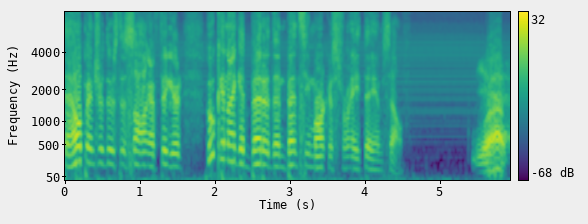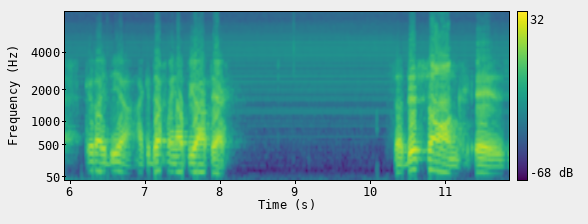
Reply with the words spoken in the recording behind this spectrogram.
to help introduce this song, I figured, who can I get better than Bentzi Marcus from Eighth Day himself? Yes. Good idea. I could definitely help you out there. So this song is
